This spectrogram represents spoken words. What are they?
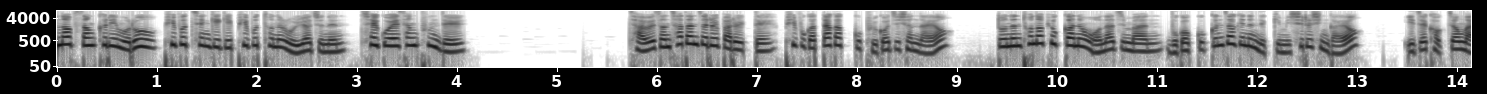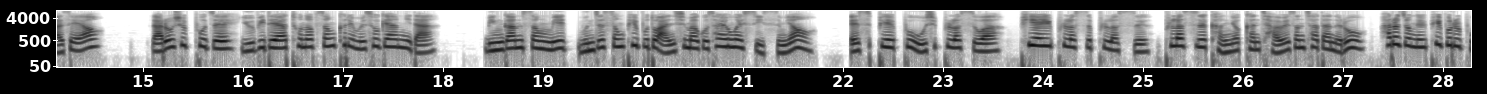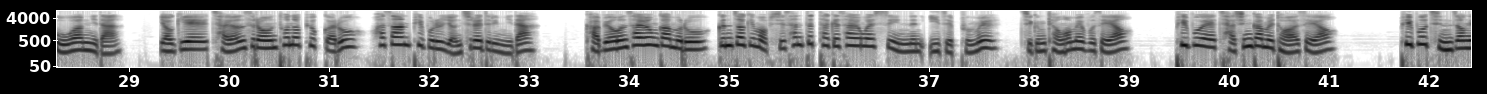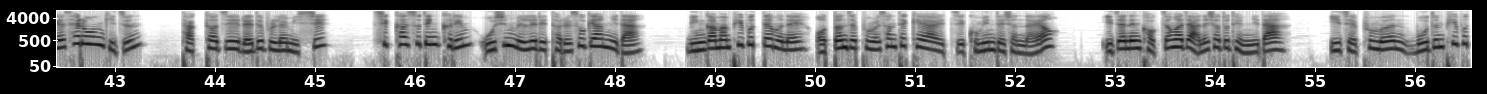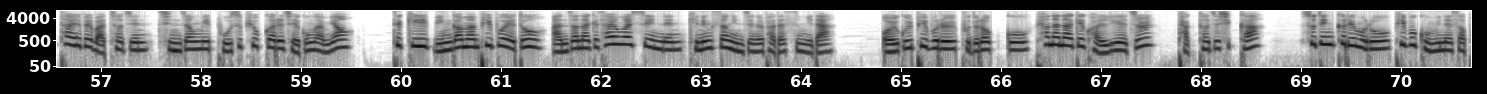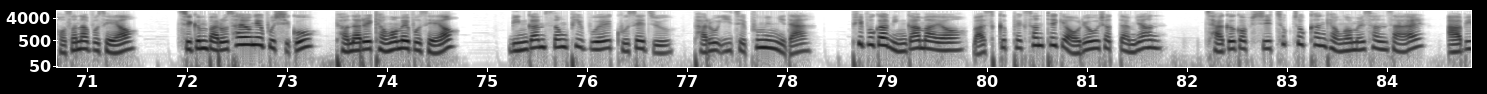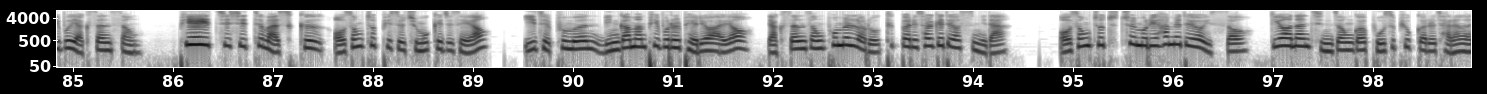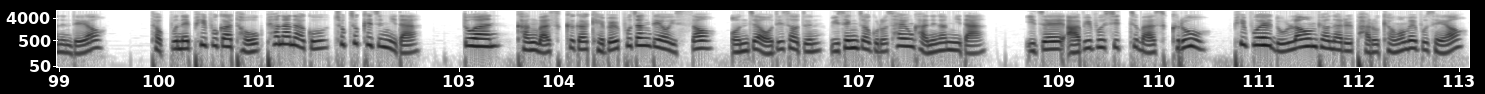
톤업 선크림으로 피부 챙기기 피부톤을 올려주는 최고의 상품들. 자외선 차단제를 바를 때 피부가 따갑고 붉어지셨나요? 또는 톤업 효과는 원하지만 무겁고 끈적이는 느낌이 싫으신가요? 이제 걱정 마세요. 라로슈포제 유비데아 톤업 선크림을 소개합니다. 민감성 및 문제성 피부도 안심하고 사용할 수 있으며 SPF 50+와 PA+++ 플러스 강력한 자외선 차단으로 하루 종일 피부를 보호합니다. 여기에 자연스러운 톤업 효과로 화사한 피부를 연출해드립니다. 가벼운 사용감으로 끈적임 없이 산뜻하게 사용할 수 있는 이 제품을 지금 경험해보세요. 피부에 자신감을 더하세요. 피부 진정의 새로운 기준, 닥터지 레드 블레미쉬 시카 수딩 크림 50ml를 소개합니다. 민감한 피부 때문에 어떤 제품을 선택해야 할지 고민되셨나요? 이제는 걱정하지 않으셔도 됩니다. 이 제품은 모든 피부 타입에 맞춰진 진정 및 보습 효과를 제공하며 특히 민감한 피부에도 안전하게 사용할 수 있는 기능성 인증을 받았습니다. 얼굴 피부를 부드럽고 편안하게 관리해줄 닥터지 시카 수딩 크림으로 피부 고민에서 벗어나 보세요. 지금 바로 사용해 보시고 변화를 경험해 보세요. 민감성 피부의 구세주 바로 이 제품입니다. 피부가 민감하여 마스크팩 선택이 어려우셨다면 자극 없이 촉촉한 경험을 선사할 아비브 약산성 pH 시트 마스크 어성초핏을 주목해 주세요. 이 제품은 민감한 피부를 배려하여 약산성 포뮬러로 특별히 설계되었습니다. 어성초 추출물이 함유되어 있어 뛰어난 진정과 보습 효과를 자랑하는데요. 덕분에 피부가 더욱 편안하고 촉촉해집니다. 또한 각 마스크가 개별 포장되어 있어 언제 어디서든 위생적으로 사용 가능합니다. 이제 아비브 시트 마스크로 피부의 놀라운 변화를 바로 경험해 보세요.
